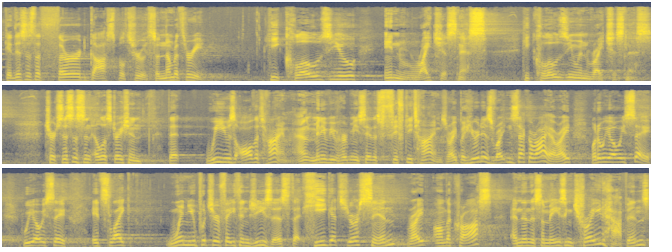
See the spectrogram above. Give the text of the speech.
Okay, this is the third gospel truth. So, number three, He clothes you in righteousness. He clothes you in righteousness. Church, this is an illustration that we use all the time. And many of you have heard me say this 50 times, right? But here it is, right in Zechariah, right? What do we always say? We always say, it's like when you put your faith in Jesus, that He gets your sin, right, on the cross, and then this amazing trade happens,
